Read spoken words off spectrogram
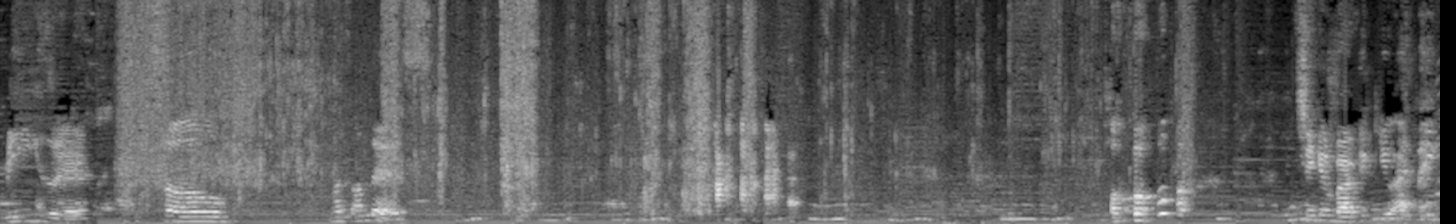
freezer. So, what's on this? oh, chicken barbecue, I think.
